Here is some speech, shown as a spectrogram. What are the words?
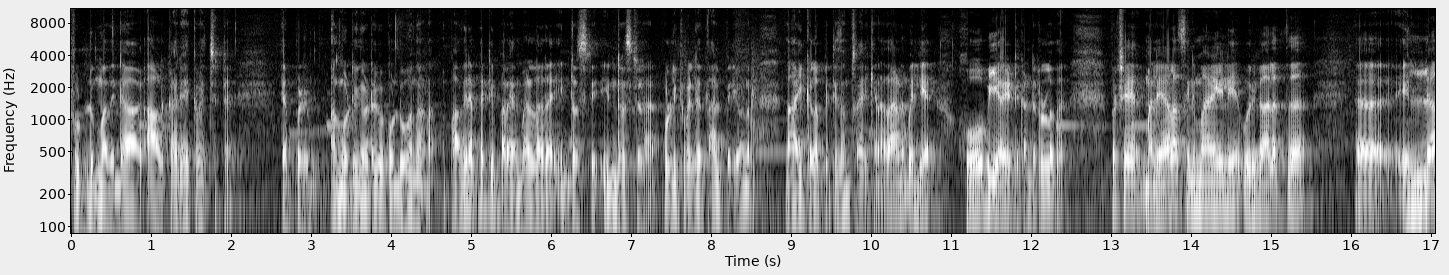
ഫുഡും അതിന്റെ ആൾക്കാരെയൊക്കെ വെച്ചിട്ട് എപ്പോഴും അങ്ങോട്ടും ഇങ്ങോട്ടൊക്കെ കൊണ്ടുപോകുന്നതാണ്. അപ്പോൾ അതിനെപ്പറ്റി പറയാൻ വളരെ ഇൻട്രസ്റ്റ് ആണ് പുള്ളിക്ക് വലിയ താല്പര്യമാണ് നായ്ക്കളെ പറ്റി സംസാരിക്കാൻ. അതാണ് വലിയ ഹോബിയായിട്ട് കണ്ടിട്ടുള്ളത്. പക്ഷേ മലയാള സിനിമയിൽ ഒരു കാലത്ത് എല്ലാ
